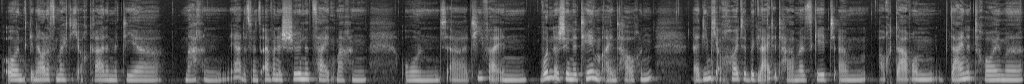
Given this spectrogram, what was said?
Und genau das möchte ich auch gerade mit dir machen. Ja, dass wir uns einfach eine schöne Zeit machen und äh, tiefer in wunderschöne Themen eintauchen, äh, die mich auch heute begleitet haben. Es geht ähm, auch darum, deine Träume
